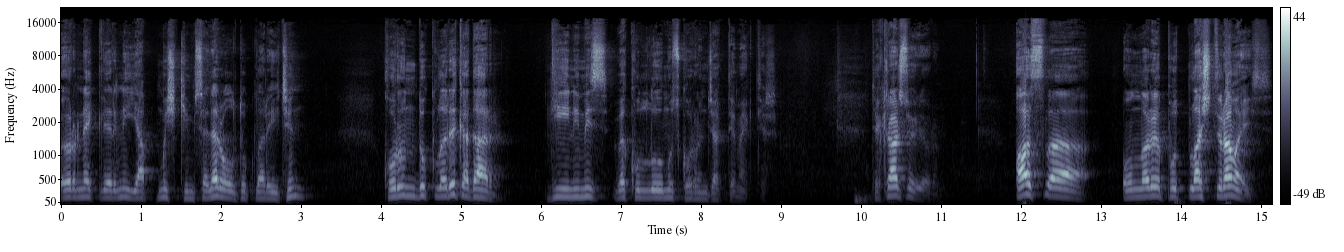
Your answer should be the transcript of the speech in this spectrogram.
örneklerini yapmış kimseler oldukları için korundukları kadar dinimiz ve kulluğumuz korunacak demektir. Tekrar söylüyorum. Asla onları putlaştıramayız.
